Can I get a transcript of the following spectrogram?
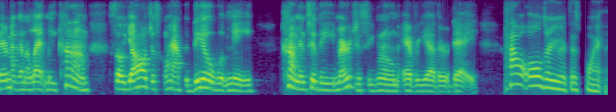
they're not going to let me come. So y'all just going to have to deal with me coming to the emergency room every other day. How old are you at this point?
